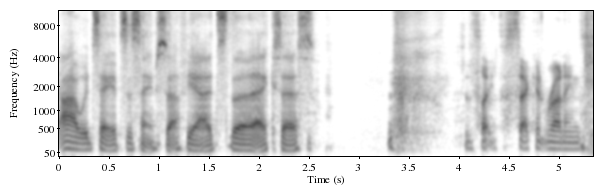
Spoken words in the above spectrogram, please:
I would say it's the same stuff. Yeah, it's the excess. it's like the second runnings.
